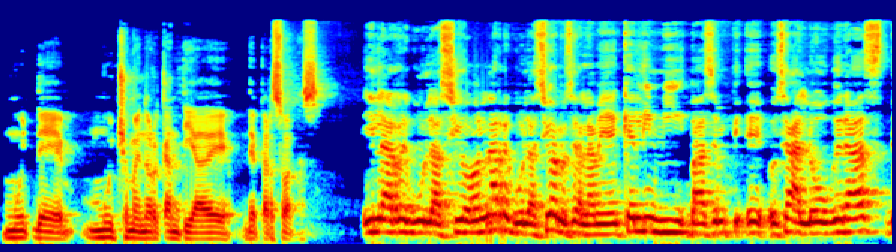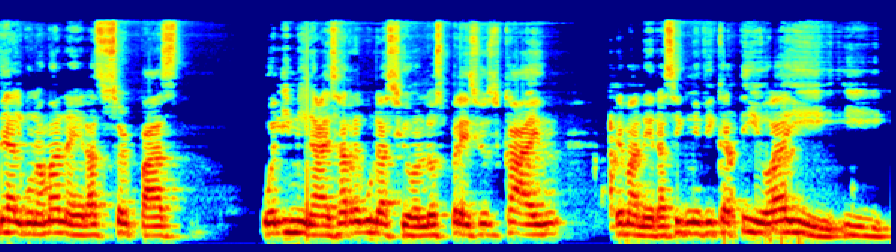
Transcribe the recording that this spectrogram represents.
de mucho menor cantidad de, personas. Y la regulación, la regulación, o sea, la medida en que vas, eh, o sea, logras de alguna manera surpass o eliminar esa regulación, los precios caen de manera significativa y,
